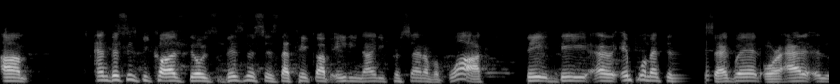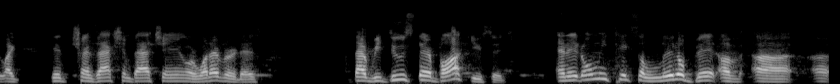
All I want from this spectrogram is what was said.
Um, and this is because those businesses that take up 80, 90% of a block, they, they uh, implemented SegWit or add, like did transaction batching or whatever it is that reduce their block usage. And it only takes a little bit of, uh, uh,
